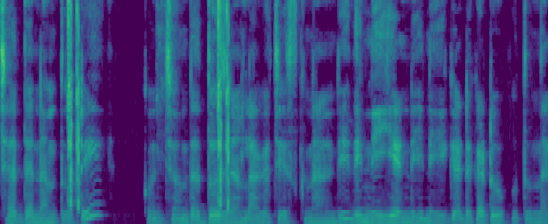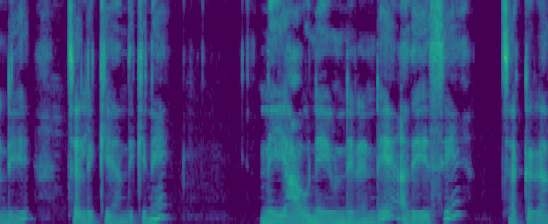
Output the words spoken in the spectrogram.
చద్దన్నంతో కొంచెం దద్దోజనం లాగా చేసుకున్నానండి. ఇది నెయ్యి అండి. నెయ్యి గడ్డగట్టు ఊపుతుందండి చలికి. అందుకని నెయ్యి ఆవు నెయ్యి ఉండేనండి. అది వేసి చక్కగా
